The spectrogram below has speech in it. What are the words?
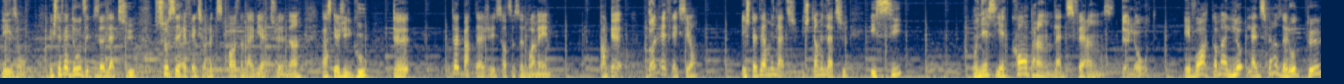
les autres. Je te fais d'autres épisodes là-dessus, sur ces réflexions-là qui se passent dans ma vie actuellement, parce que j'ai le goût de te le partager, sortir ça de moi-même. Donc, euh, bonne réflexion. Et je te termine là-dessus. Je termine là-dessus. Et si on essayait de comprendre la différence de l'autre et voir comment la différence de l'autre peut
